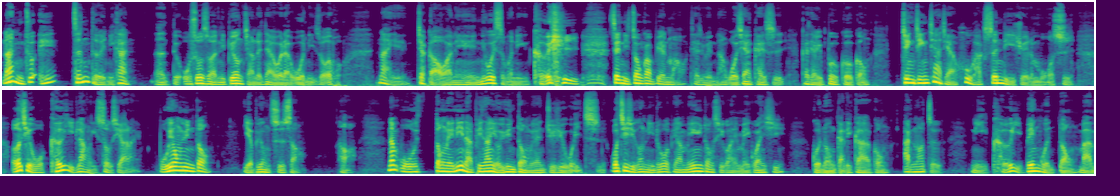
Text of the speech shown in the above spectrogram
然后你说，诶，真的，你看。嗯，对，我说实话，你不用讲，人家也会来问你说，哦，那也这搞啊，你你为什么你可以身体状况变那么好？在这边，那我现在开始开始一步沟工，真真正正符合生理学的模式，而且我可以让你瘦下来，不用运动，也不用吃少。好，那我懂了，你呢平常有运动，我让你继续维持。我继续讲，你如果平常没运动习惯也没关系，滚龙咖喱加工按哪走，你可以边运动，慢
